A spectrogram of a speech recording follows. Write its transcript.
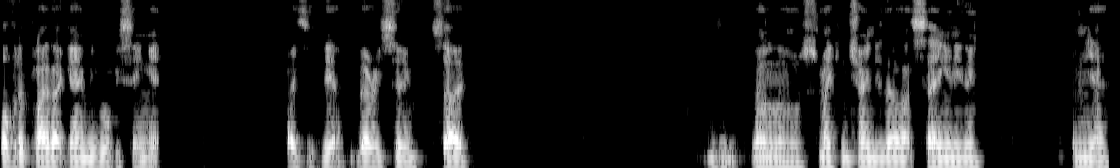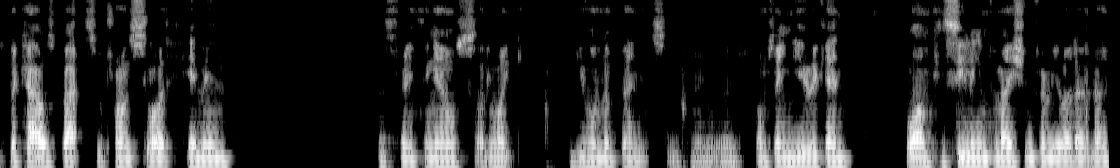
bother to play that game, you will be seeing it basically yeah, very soon. So I'm just making changes there without saying anything. And yeah, the cow is back, so we'll try and slide him in. As for anything else, I'd like you on the bench. I'm saying you again. Why I'm concealing information from you, I don't know.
